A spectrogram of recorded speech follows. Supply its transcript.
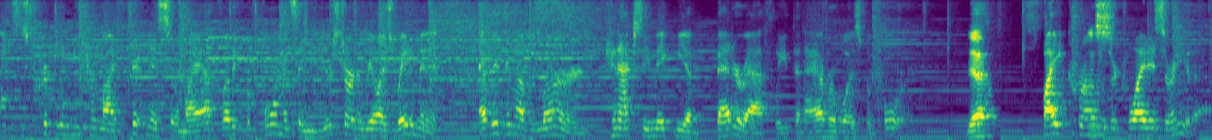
oh, this is crippling me from my fitness or my athletic performance, and you're starting to realize, wait a minute, everything I've learned can actually make me a better athlete than I ever was before. Yeah, Spike Crohn's or colitis or any of that.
